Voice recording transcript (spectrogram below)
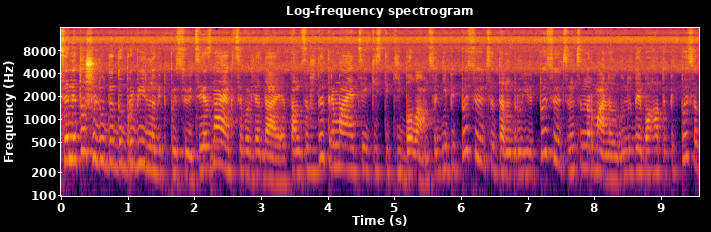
це не то, що люди добровільно відписуються. Я знаю, як це виглядає. Там завжди тримається якийсь такий баланс. Одні підписуються, там другі відписуються. Ну це нормально. У людей багато підписок,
